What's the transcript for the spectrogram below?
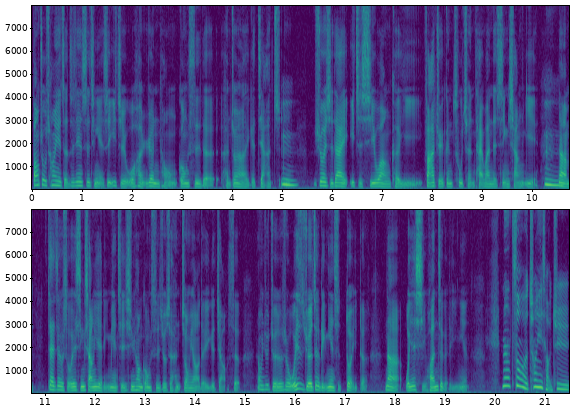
帮助创业者这件事情，也是一直我很认同公司的很重要的一个价值。嗯。数位时代一直希望可以发掘跟促成台湾的新商业。嗯，那在这个所谓新商业里面，其实新创公司就是很重要的一个角色。那我就觉得说，我一直觉得这个理念是对的。那我也喜欢这个理念。那做创业小聚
